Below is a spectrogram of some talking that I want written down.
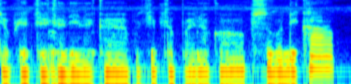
จบเพียงเท่านี้นะครับ คลิปต่อไปนะครับ สวัสดีครับ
